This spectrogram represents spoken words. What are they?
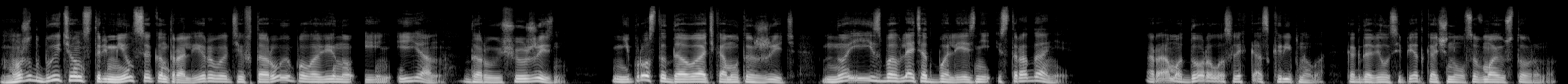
Может быть, он стремился контролировать и вторую половину инь и ян, дарующую жизнь. Не просто давать кому-то жить, но и избавлять от болезней и страданий. Рама Доррелла слегка скрипнула, когда велосипед качнулся в мою сторону.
